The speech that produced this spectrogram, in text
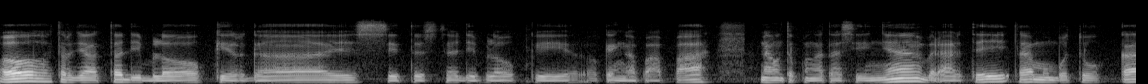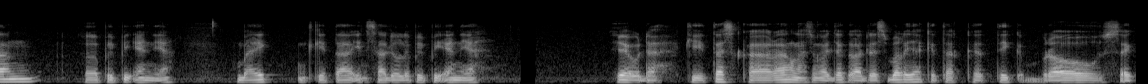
Oh, ternyata diblokir guys. Situsnya diblokir. Oke, nggak apa-apa. Nah, untuk mengatasinya berarti kita membutuhkan uh, eh, VPN ya. Baik, kita install dulu VPN ya. Ya udah, kita sekarang langsung aja ke address bar ya. Kita ketik browse.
